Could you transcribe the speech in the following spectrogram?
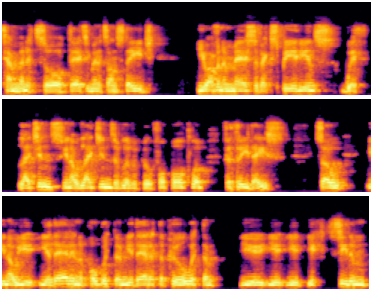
10 minutes or 30 minutes on stage. You have an immersive experience with legends, you know, legends of Liverpool Football Club for three days. So, you know, you, you're there in the pub with them, you're there at the pool with them, you, you, you, you see them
